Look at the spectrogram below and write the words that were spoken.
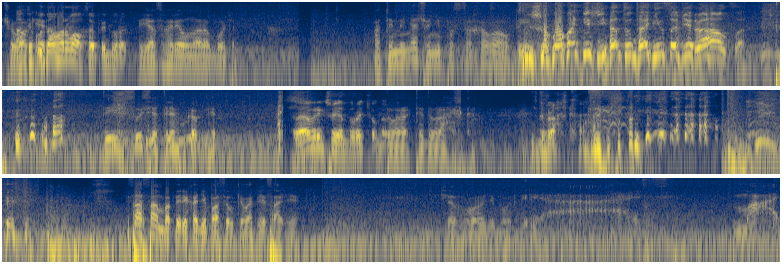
Чувак, ты я- куда ворвался, придурок? я сгорел на работе. А ты меня что не подстраховал? Ты Ты, что гонишь? Я туда не собирался. Ты Иисусе тряпка, блядь. Она говорит, что я дурачок. Дура, ты дурашка. Дурашка. За самбо переходи по ссылке в описании. Сейчас в городе будет грязь. Мать.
